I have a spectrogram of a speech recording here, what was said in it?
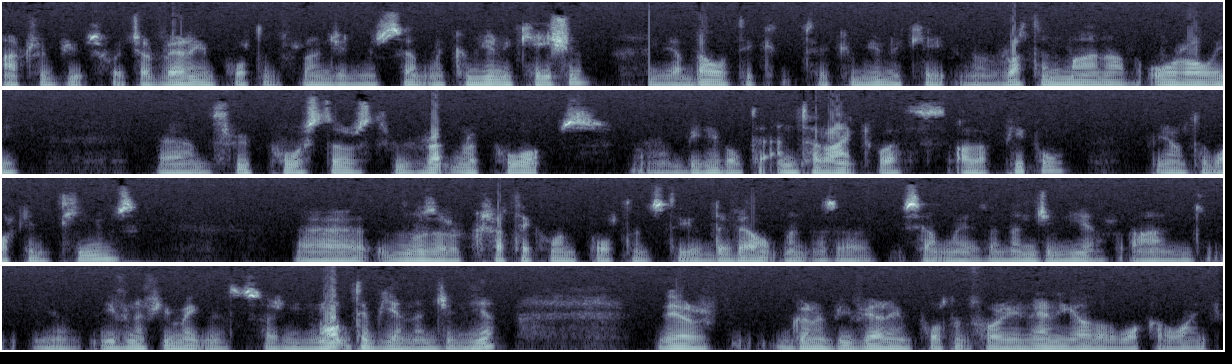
attributes which are very important for engineers certainly communication, the ability to communicate in a written manner, orally, um, through posters, through written reports, um, being able to interact with other people, being able to work in teams. Uh, those are of critical importance to your development as a certainly as an engineer. And you know, even if you make the decision not to be an engineer, they're going to be very important for you in any other walk of life.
